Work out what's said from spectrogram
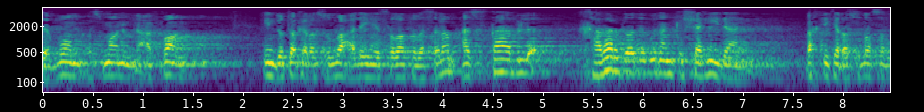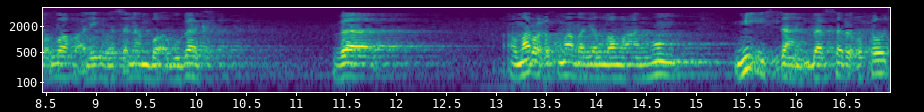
سوم عثمان بن عفان. این دوتا که رسول الله علیه السلام از قبل خبر داده بودن که شهیدن. وقتی که رسول الله صلی الله علیه و سلم با ابو بکر و عمر و عثمان رضی الله عنهم می ایستن بر سر احد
